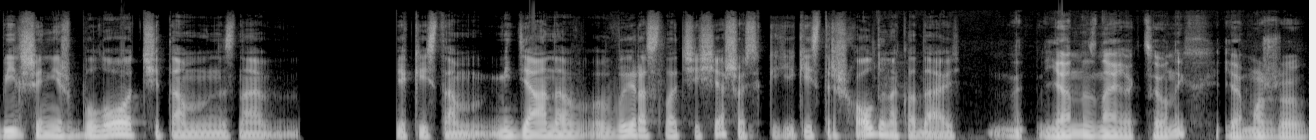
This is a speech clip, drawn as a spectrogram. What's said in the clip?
більше, ніж було, чи там, не знаю, якийсь там мідіана виросла, чи ще щось, якісь трешхолди накладають. Я не знаю, як це у них. Я можу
